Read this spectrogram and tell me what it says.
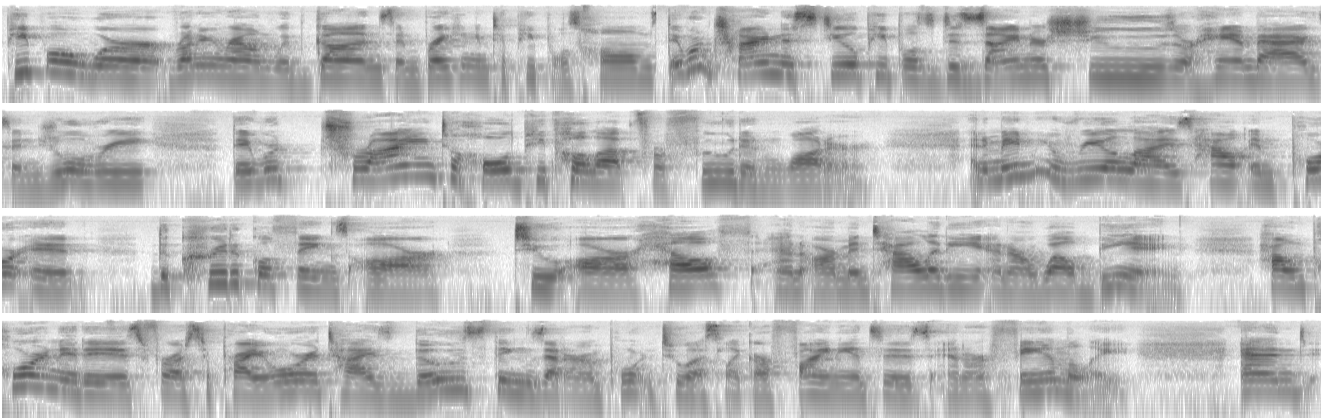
People were running around with guns and breaking into people's homes. They weren't trying to steal people's designer shoes or handbags and jewelry. They were trying to hold people up for food and water. And it made me realize how important the critical things are to our health and our mentality and our well being. How important it is for us to prioritize those things that are important to us, like our finances and our family. And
